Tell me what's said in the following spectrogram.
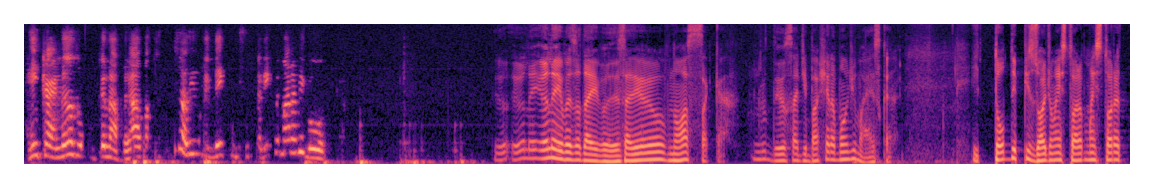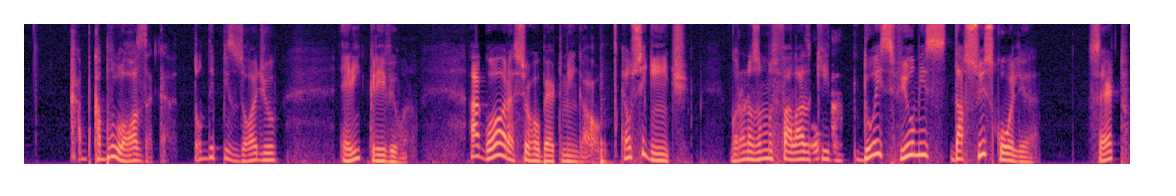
reencarnando o Canabrava. Tudo ali no junto ali foi maravilhoso. Eu, eu, eu lembro essa daí, mano. Essa daí eu. Nossa, cara. Meu Deus, sai de baixo era bom demais, cara. E todo episódio é uma história, uma história cab- cabulosa, cara. Todo episódio era incrível, mano. Agora, senhor Roberto Mingau, é o seguinte. Agora nós vamos falar aqui Opa. dois filmes da sua escolha, certo?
